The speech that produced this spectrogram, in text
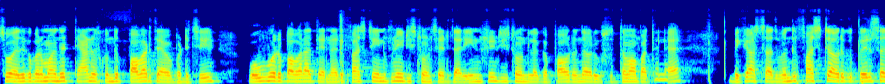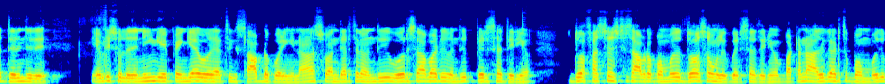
ஸோ அதுக்கப்புறமா வந்து தேனஸ்க்கு வந்து பவர் தேவைப்பட்டுச்சு. ஒவ்வொரு பவராக தேடினார். ஃபஸ்ட்டு இன்ஃபினிட்டி ஸ்டோன்ஸ் எடுத்தார். இன்ஃபினிட்டி ஸ்டோனில் இருக்க பவர் வந்து அவருக்கு சுத்தமாக பத்தலை. பிகாஸ் அது வந்து ஃபஸ்ட்டு அவருக்கு பெருசாக தெரிஞ்சுது. எப்படி சொல்லுது நீங்கள் இப்போ எங்கேயாவது ஒரு இடத்துக்கு சாப்பிட போகிறீங்கன்னா ஸோ அந்த இடத்துல வந்து ஒரு சாப்பாடு வந்து பெருசாக தெரியும். தோ ஃபஸ்ட் ஃபஸ்ட்டு சாப்பிட போகும்போது தோசை உங்களுக்கு பெருசாக தெரியும். பட் ஆனால் அதுக்கு அடுத்து போகும்போது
